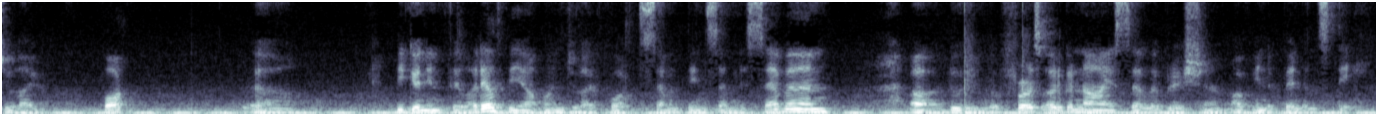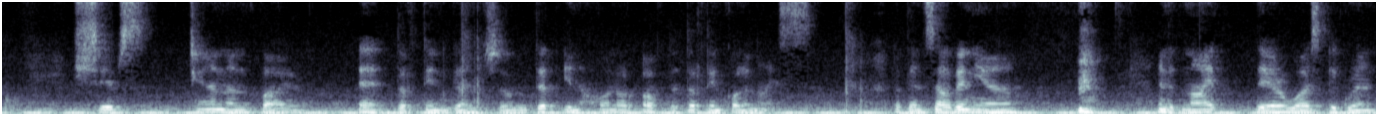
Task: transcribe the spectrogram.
July 4th uh, began in Philadelphia on July 4th, 1777, uh, during the first organized celebration of Independence Day. Ships cannon fire at 13 guns saluted in honor of the 13 colonies the Pennsylvania. and at night there was a grand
